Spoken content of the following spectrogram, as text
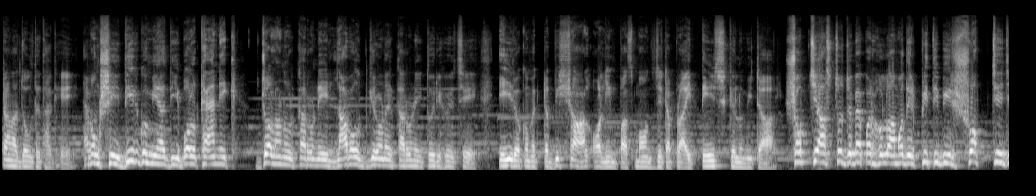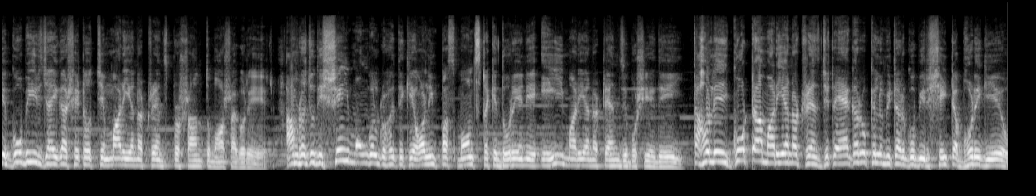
টানা জ্বলতে থাকে এবং সেই দীর্ঘমেয়াদী বলকানিক জ্বলানোর কারণে লাভা উদ্গীরণের কারণেই তৈরি হয়েছে এই রকম একটা বিশাল অলিম্পাস মঞ্চ যেটা প্রায় তেইশ কিলোমিটার। সবচেয়ে আশ্চর্য ব্যাপার হলো আমাদের পৃথিবীর সবচেয়ে যে গভীর জায়গা সেটা হচ্ছে মারিয়ানা ট্রেন্স প্রশান্ত মহাসাগরের। আমরা যদি সেই মঙ্গল গ্রহ থেকে অলিম্পাস মঞ্চটাকে ধরে এনে এই মারিয়ানা ট্রেন্সে বসিয়ে দেই, তাহলে এই গোটা মারিয়ানা ট্রেন্স যেটা এগারো কিলোমিটার গভীর, সেইটা ভরে গিয়েও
